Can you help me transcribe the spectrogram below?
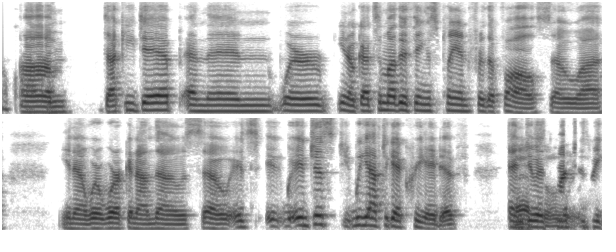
Oh, cool. Um, ducky dip and then we're you know got some other things planned for the fall so uh you know we're working on those so it's it, it just we have to get creative and Absolutely. do as much as we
